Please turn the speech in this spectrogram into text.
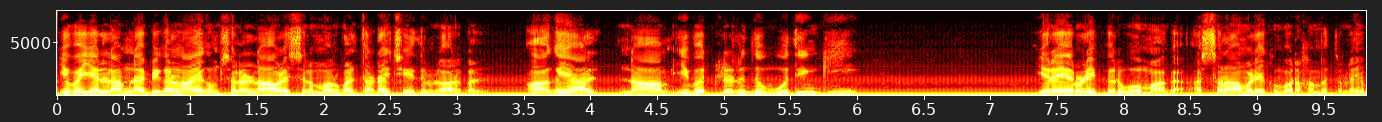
இவையெல்லாம் நபிகள் நாயகம் சல்லா அலிஸ்லாம் அவர்கள் தடை செய்துள்ளார்கள். ஆகையால் நாம் இவற்றிலிருந்து ஒதுங்கி இறையருளை பெறுவோமாக. அஸ்லாம் வலைக்கம் வரஹமத்துல்லாஹி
